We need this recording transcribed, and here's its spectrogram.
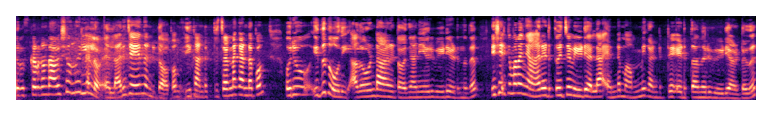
റിസ്ക് എടുക്കേണ്ട ആവശ്യമൊന്നും ഇല്ലല്ലോ എല്ലാവരും ചെയ്യുന്നുണ്ട് കേട്ടോ അപ്പം ഈ കണ്ടക്ടർ ചേട്ടനെ കണ്ടപ്പം ഒരു ഇത് തോന്നി. അതുകൊണ്ടാണ് കേട്ടോ ഞാൻ ഈ ഒരു വീഡിയോ ഇടുന്നത്. ഈ ശരിക്കും പറഞ്ഞാൽ ഞാൻ എടുത്തു വെച്ച വീഡിയോ അല്ല എന്റെ മമ്മി കണ്ടിട്ട് എടുത്തു തന്നൊരു വീഡിയോ ആണ് ഇത്.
